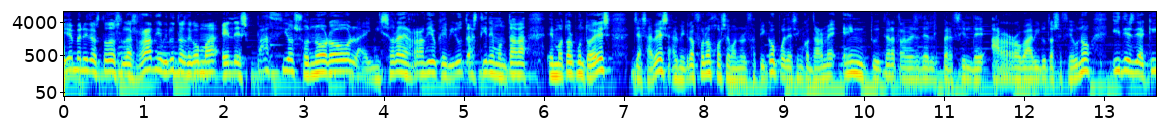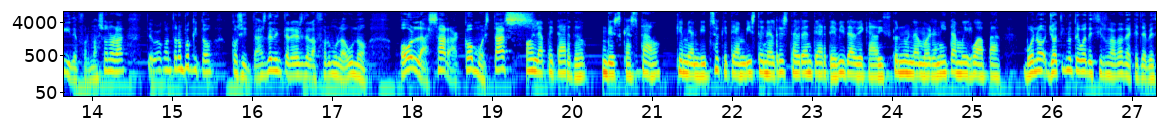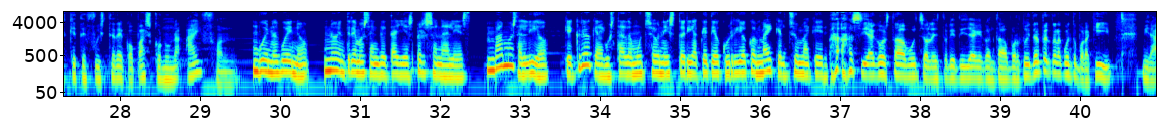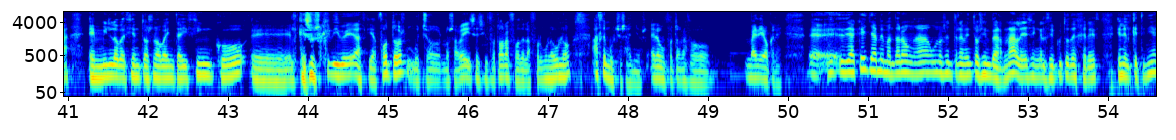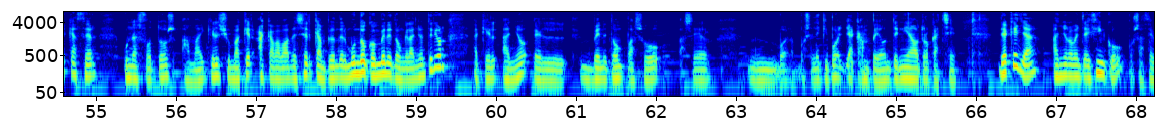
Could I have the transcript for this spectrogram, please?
Bienvenidos todos a las Radio Virutas de Goma, el espacio sonoro, la emisora de radio que Virutas tiene montada en motor.es. Ya sabes, al micrófono José Manuel Zapico, puedes encontrarme en Twitter a través del perfil de arroba virutasf1 y desde aquí, de forma sonora, te voy a contar un poquito cositas del interés de la Fórmula 1. Hola Sara, ¿cómo estás? Hola Petardo, descastao, que me han dicho que te han visto en el restaurante Arte Vida de Cádiz con una morenita muy guapa. Bueno, yo a ti no te voy a decir nada de aquella vez que te fuiste de copas con una iPhone. Bueno, bueno, no entremos en detalles personales. Vamos al lío, que creo que ha gustado mucho una historia que te ocurrió con Michael Schumacher. Ah, sí, ha gustado mucho la historietilla que he contado por Twitter, pero te la cuento por aquí. Mira, en 1995, eh, el que suscribe hacía fotos, muchos lo sabéis, es el fotógrafo de la Fórmula 1, hace muchos años. Era un fotógrafo mediocre. Eh, de aquella me mandaron a unos entrenamientos invernales en el circuito de Jerez en el que tenía que hacer unas fotos a Michael Schumacher. Acababa de ser campeón del mundo con Benetton el año anterior. Aquel año el Benetton pasó a ser, mm, bueno, pues el equipo ya campeón, tenía otro caché. De aquella, año 95, pues hace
